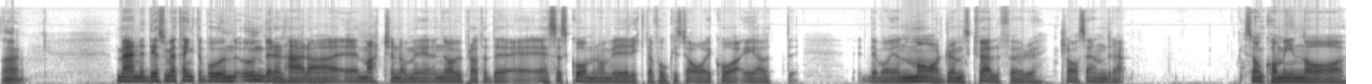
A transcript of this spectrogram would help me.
Nej. Men det som jag tänkte på un under den här eh, matchen då med, nu har vi pratat eh, SSK, men om vi riktar fokus till AIK, är att det var ju en mardrömskväll för Claes Endre. Som kom in och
